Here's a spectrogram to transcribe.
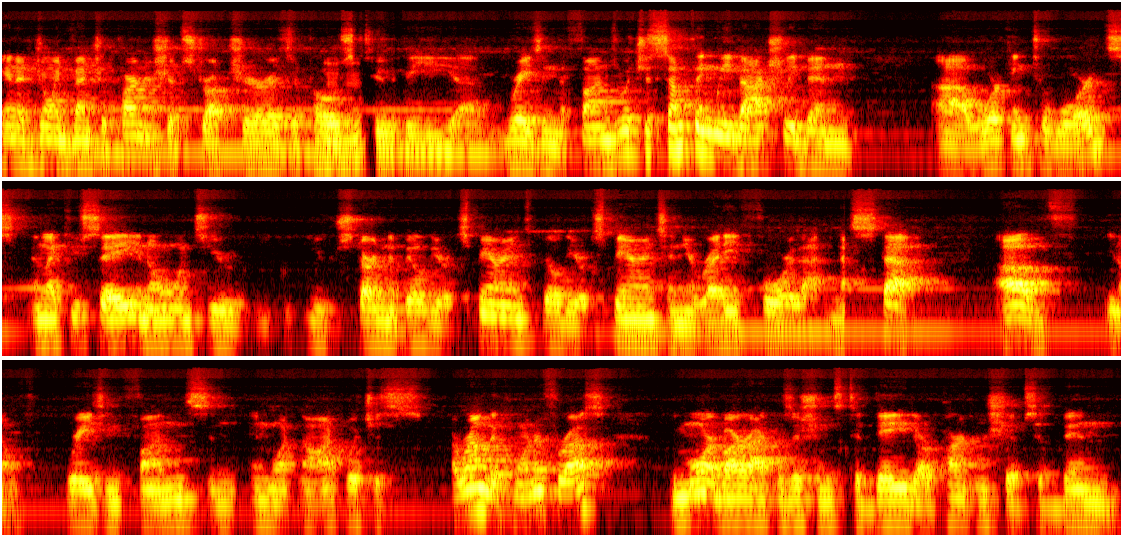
in a joint venture partnership structure as opposed mm-hmm. to the uh, raising the funds, which is something we've actually been uh, working towards. And like you say, you know, once you you're starting to build your experience, build your experience, and you're ready for that next step of you know raising funds and, and whatnot, which is around the corner for us. The more of our acquisitions to date, our partnerships have been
